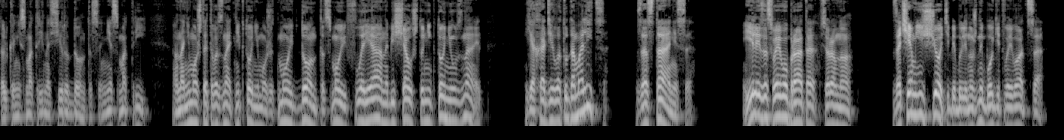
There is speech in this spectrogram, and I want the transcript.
«Только не смотри на Сира Донтаса, не смотри. Она не может этого знать, никто не может. Мой Донтас, мой Флориан обещал, что никто не узнает. Я ходила туда молиться. За Станиса. Или за своего брата, все равно. Зачем еще тебе были нужны боги твоего отца?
